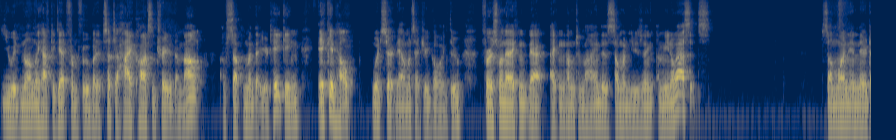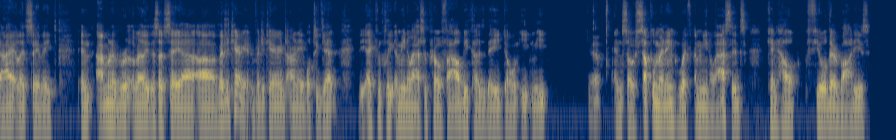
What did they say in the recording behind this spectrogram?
you would normally have to get from food, but it's such a high concentrated amount of supplement that you're taking, it can help with certain ailments that you're going through. First one that I can that I can come to mind is someone using amino acids. Someone in their diet, let's say they, and I'm going to relate this. Let's say a, a, vegetarian. Vegetarians aren't able to get the, a complete amino acid profile because they don't eat meat. Yep. And so supplementing with amino acids can help fuel their bodies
